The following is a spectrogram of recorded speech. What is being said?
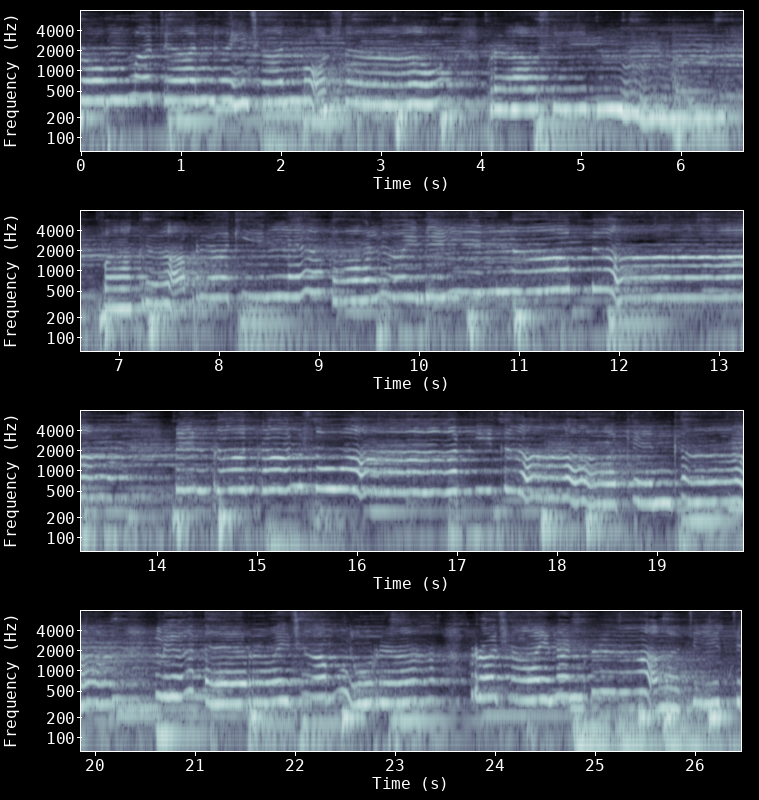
รหมจันทร์ให้ฉันหมดสาวเปล่าสิ้น ฝากกราบราคินแล้วก็เลยบินลับดาเป็นพรานพรานสวัสดิ์ที่ขาดเข็นขาเหลือแต่รอยช้ำอุราเพราะชายนั้นพระจิตใจ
